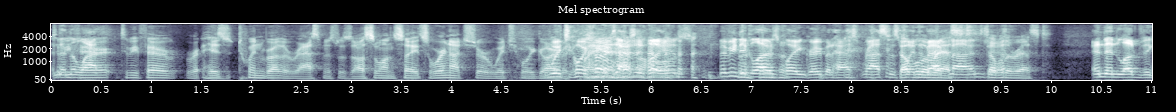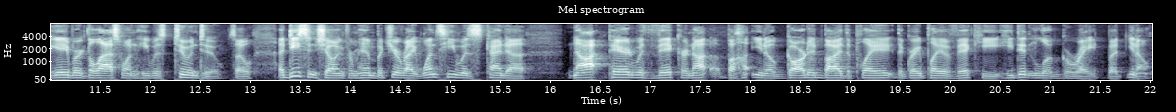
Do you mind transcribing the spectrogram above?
And To then the fair, last to be fair, his twin brother Rasmus was also on site, so we're not sure which Højgaard which was Højgaard playing. was actually playing. Maybe Nicolai was playing great, but Has- Rasmus Double played the the back rest. nines. Double Yeah. the rest. And then Ludwig Aberg, the last one, he was two and two. So a decent showing from him. But you're right. Once he was kind of not paired with Vic or not you know guarded by the play the great play of Vic, he he didn't look great. But you know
